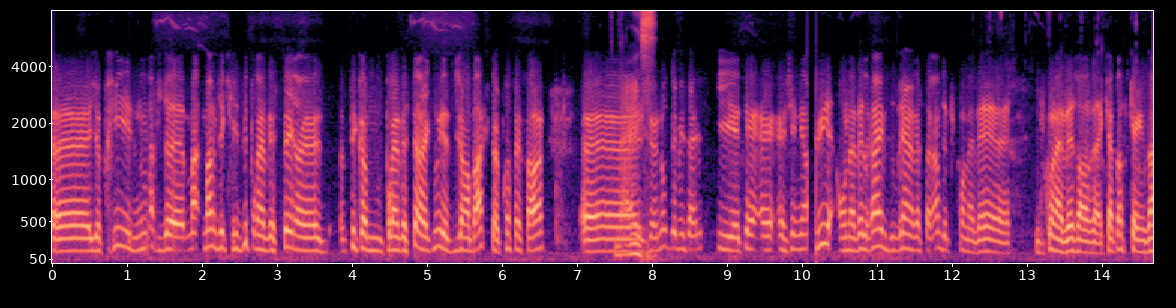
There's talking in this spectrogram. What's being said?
Euh, il a pris une marge de ma- marge de crédit pour investir, euh, tu sais comme pour investir avec nous. Il a dit j'embarque, c'est un professeur. Euh, Nice. J'ai un autre de mes amis qui était ingénieur. Lui, on avait le rêve d'ouvrir un restaurant depuis qu'on avait euh, depuis qu'on avait genre 14-15 ans.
